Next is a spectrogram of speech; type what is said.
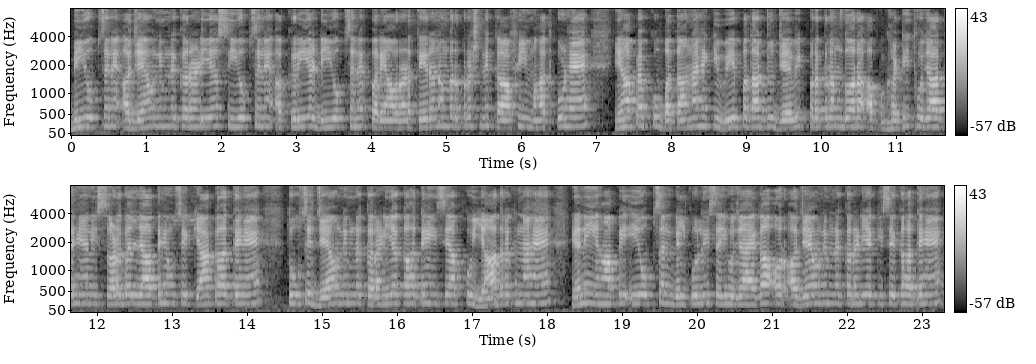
बी ऑप्शन है अजैव निम्नकरणीय, सी ऑप्शन है अक्रिय, डी ऑप्शन है पर्यावरण। तेरह नंबर प्रश्न काफ़ी महत्वपूर्ण है। यहाँ पे आपको बताना है कि वे पदार्थ जो जैविक प्रक्रम द्वारा अपघटित हो जाते हैं, यानी सड़ गल जाते हैं, उसे क्या कहते हैं? तो उसे जैव निम्न करणीय कहते हैं। इसे आपको याद रखना है। यानी यहाँ पे ए ऑप्शन बिल्कुल ही सही हो जाएगा और अजैव निम्न करणीय किसे कहते हैं?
